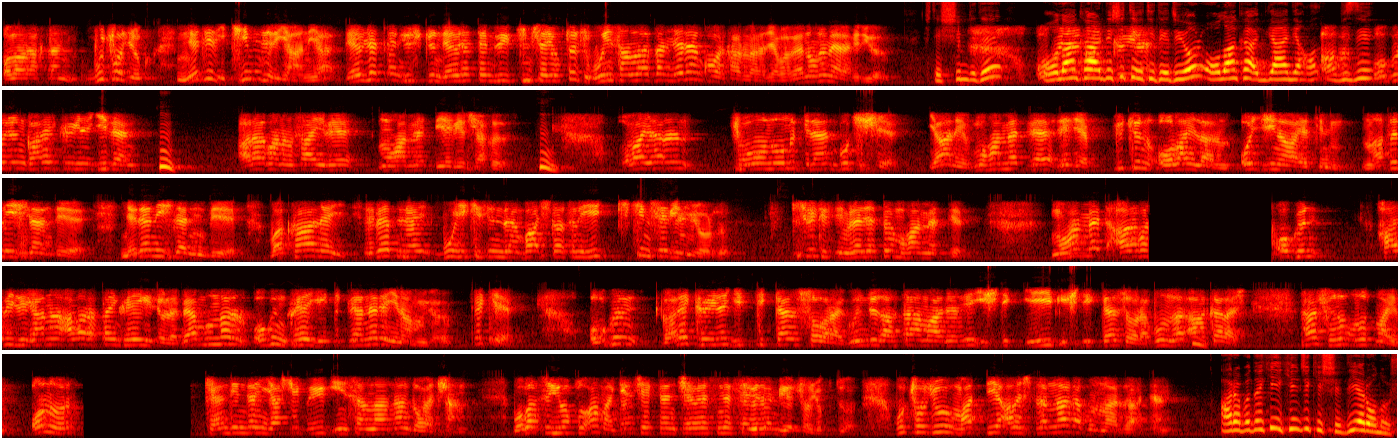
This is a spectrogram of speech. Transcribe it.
olaraktan bu çocuk nedir, kimdir yani ya? Devletten üstün, devletten büyük kimse yoktur ki. Bu insanlardan neden korkarlar acaba? Ben onu merak ediyorum. İşte şimdi de O oğlan kardeşi köyüne- tehdit ediyor. Oğlan ka- yani Abi bizi o günün Gareköy'üne giden arabanın sahibi Muhammed diye bir şahıs. Olayların çoğunluğunu bilen bu kişi yani Muhammed ve Recep bütün olayların o cinayetin nasıl işlendiği, neden işlendiği, vaka ne, sebep ne bu ikisinden başkasını hiç kimse bilmiyordu. Çift isim Recep ve Muhammed'dir. Muhammed araba o gün Habil'i yanına alaraktan köye gidiyorlar. Ben bunların o gün köye gittiklerine de inanmıyorum. Peki o gün Gale köyüne gittikten sonra gündüz Ahtar Madeninde içtik, yiyip içtikten sonra bunlar arkadaş. Ha şunu unutmayın. Onur kendinden yaşlı büyük insanlardan dolaşan, babası yoktu ama gerçekten çevresinde sevilen bir çocuktu. Bu çocuğu maddiye alıştıranlar da bunlar zaten. arabadaki ikinci kişi diğer Onur.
